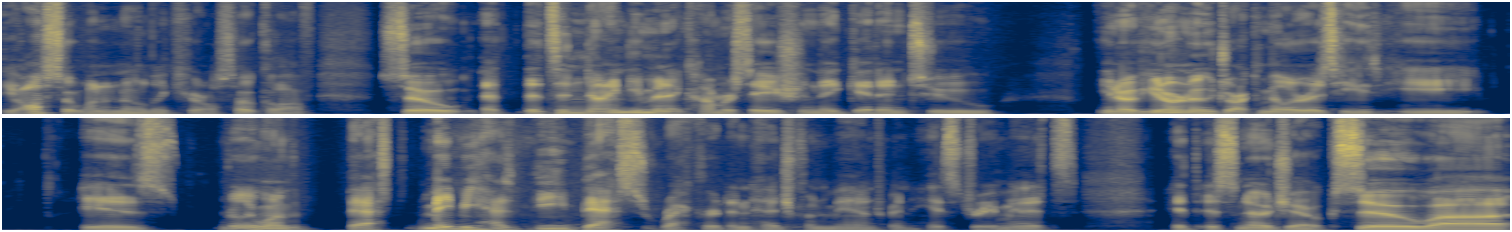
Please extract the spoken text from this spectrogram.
the also one and only Kiril Sokoloff. So that that's a 90 minute conversation. They get into, you know, if you don't know who Druckenmiller is, he he is really one of the best, maybe has the best record in hedge fund management history. I mean, it's it, it's no joke. So uh,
